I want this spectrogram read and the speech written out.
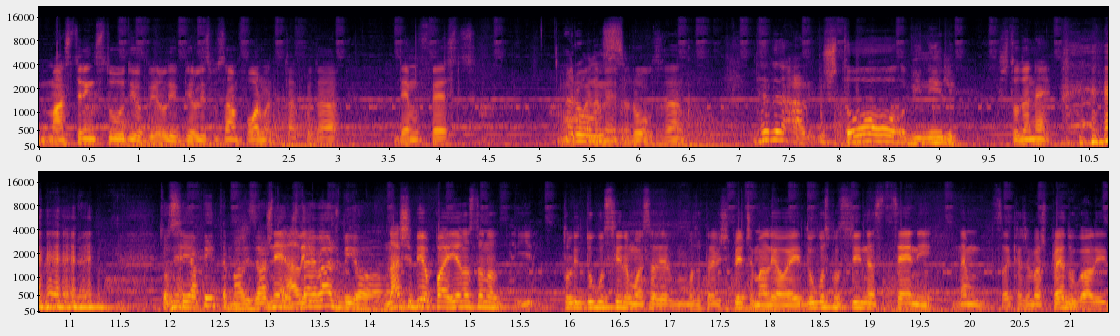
mastering studio, birali, birali smo sam format, tako da Demo Fest ovaj, nam je- Rules. rules, da. Da, da, ali što vinili? Što da ne? To se Ne. ja pitam, ali zašto, Ne, ali- šta je vaš bio? ovaj? Naš je bio pa jednostavno, toliko dugo sviramo, sad je možda previše pričam, ali ovaj, dugo smo svi na sceni, ne mogu sad kažem baš predugo, ali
